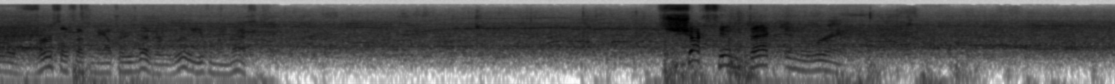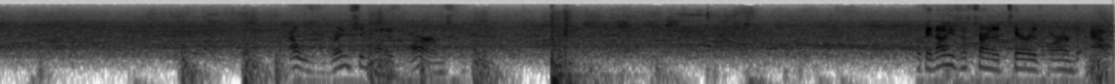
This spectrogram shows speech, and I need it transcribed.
The reversal sesame out there. These guys are really evenly matched. Chucks him back in the ring. Out wrenching on his arms. Okay, now he's just trying to tear his arms out.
